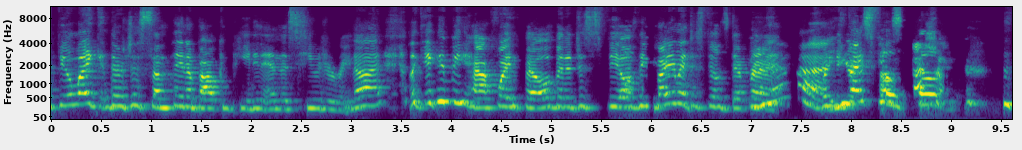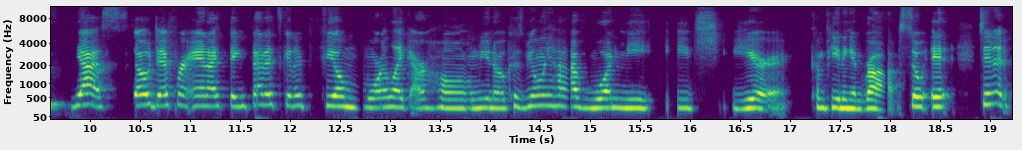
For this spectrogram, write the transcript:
I feel like there's just something about competing in this huge arena. Like it could be halfway filled, but it just feels the environment just feels different. Yeah, But you guys feel so- special. Yes, so different. And I think that it's going to feel more like our home, you know, because we only have one meet each year competing in Rupp. So it didn't,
